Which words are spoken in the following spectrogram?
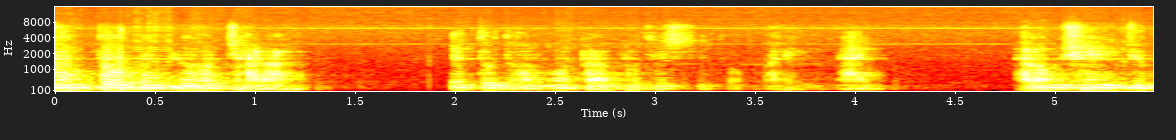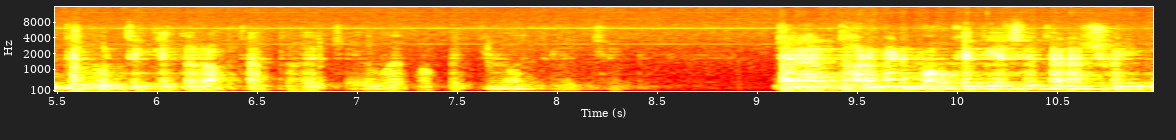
যুদ্ধ বিগ্রহ ছাড়া কিন্তু ধর্মটা প্রতিষ্ঠিত হয় নাই। এবং সেই যুদ্ধ করতে কিন্তু রক্তাক্ত হয়েছে, উভয় পক্ষে জীবন দিয়েছে যারা ধর্মের পক্ষে দিয়েছে, তারা শহীদ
